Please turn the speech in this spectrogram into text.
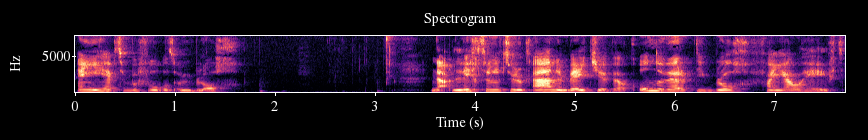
en je hebt bijvoorbeeld een blog. Nou, ligt er natuurlijk aan een beetje welk onderwerp die blog van jou heeft.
